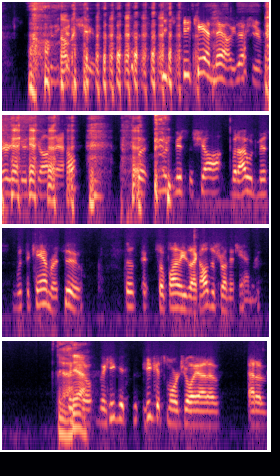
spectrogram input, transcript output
'Cause he couldn't shoot. He, he can now. He's actually a very good shot now. But he would miss the shot, but I would miss with the camera too. So, so finally he's like, I'll just run the camera. Yeah. And Yeah. So, but he gets he gets more joy out of out of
